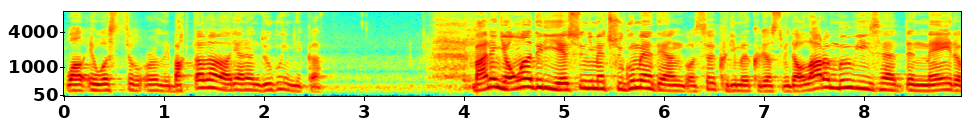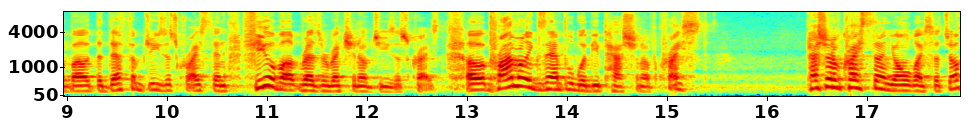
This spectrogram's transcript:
while it was still early. 막달라 마리아는 누구입니까? 많은 영화들이 예수님의 죽음에 대한 것을 그림을 그렸습니다. A lot of movies have been made about the death of Jesus Christ and few about resurrection of Jesus Christ. A primary example would be Passion of Christ. Passion of Christ라는 영화가 있었죠.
